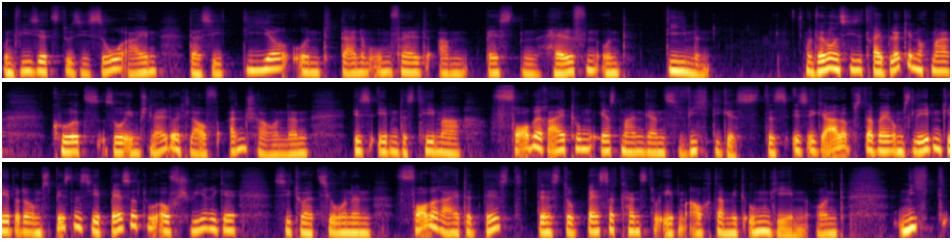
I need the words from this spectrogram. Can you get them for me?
und wie setzt du sie so ein, dass sie dir und deinem Umfeld am besten helfen und dienen. Und wenn wir uns diese drei Blöcke nochmal kurz so im Schnelldurchlauf anschauen, dann ist eben das Thema Vorbereitung erstmal ein ganz wichtiges. Das ist egal, ob es dabei ums Leben geht oder ums Business. Je besser du auf schwierige Situationen vorbereitet bist, desto besser kannst du eben auch damit umgehen. Und nicht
